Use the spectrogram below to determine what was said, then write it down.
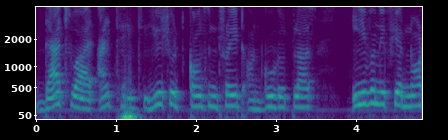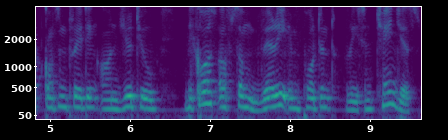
That's why I think you should concentrate on Google Plus even if you're not concentrating on YouTube because of some very important recent changes.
